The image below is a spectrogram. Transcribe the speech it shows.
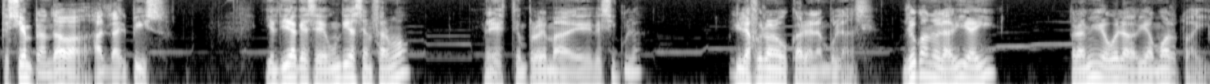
que siempre andaba alta del piso. Y el día que se, un día se enfermó, este, un problema de vesícula, y la fueron a buscar en la ambulancia. Yo cuando la vi ahí, para mí mi abuela había muerto ahí.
